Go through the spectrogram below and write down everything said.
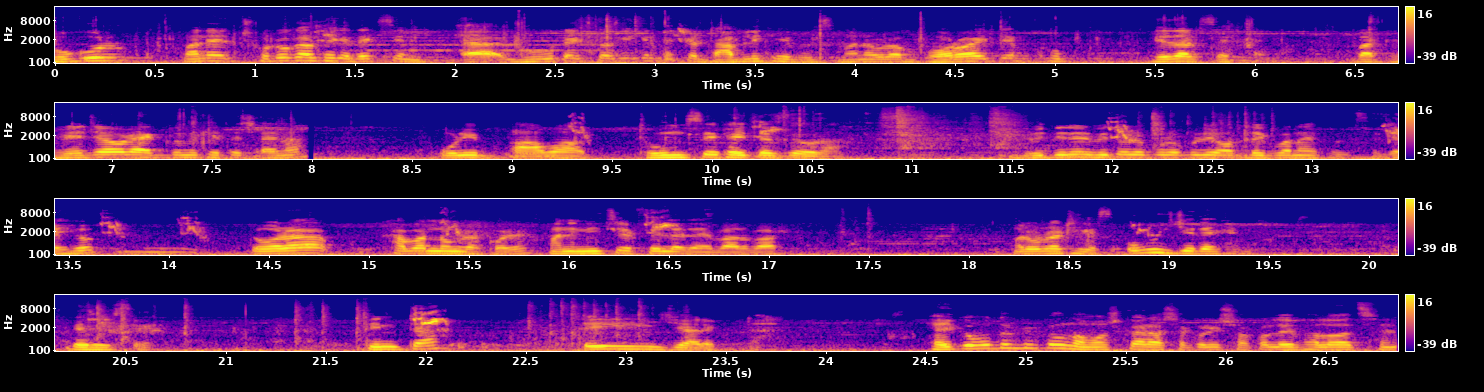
ঘুঘুর মানে ছোটকাল থেকে দেখছেন ঘুঘুটা একটু আগে কিন্তু একটা ডাবলি খেয়ে ফেলছে। মানে ওরা বড় আইটেম খুব ডেজার্টসে খায়। বাট রেজা ওরা একদমই খেতে চায় না। ওরে বাবা ধুমসে খাইতেছে ওরা। দুই দিনের ভিতরে পুরোপুরি অর্ধেক বানায় ফেলছে। যাই হোক তো ওরা খাবার নোংরা করে মানে নিচে ফেলে দেয় বারবার। আর ওরা ঠিক আছে। ওই যে দেখেন বের হয়েছে তিনটা এই যে আরেকটা। কবুতর পিপল নমস্কার, আশা করি সকলেই ভালো আছেন।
